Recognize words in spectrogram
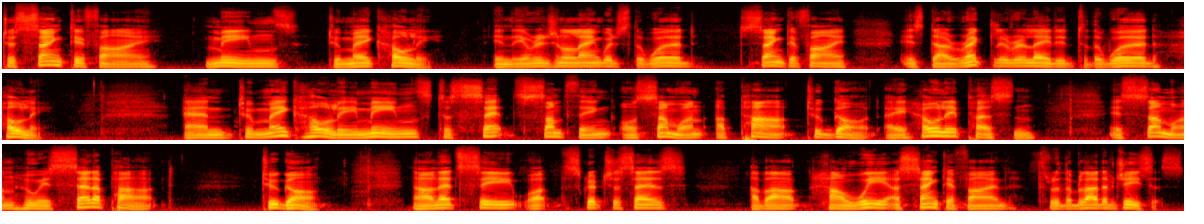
To sanctify means to make holy. In the original language, the word sanctify is directly related to the word holy. And to make holy means to set something or someone apart to God. A holy person is someone who is set apart to God. Now let's see what Scripture says about how we are sanctified through the blood of Jesus.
